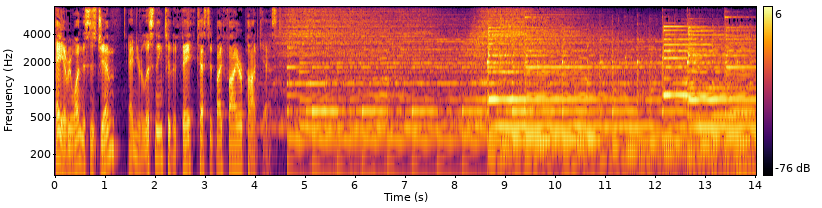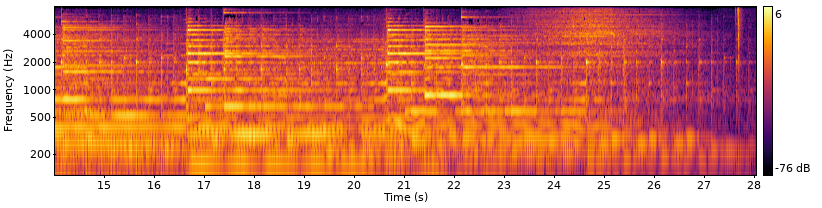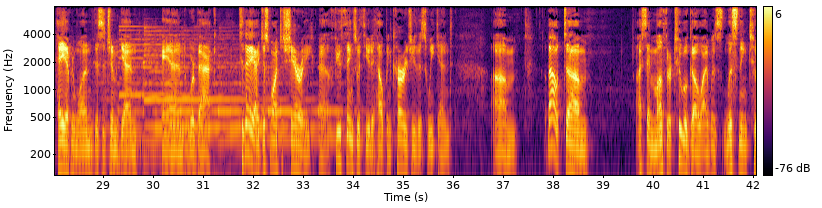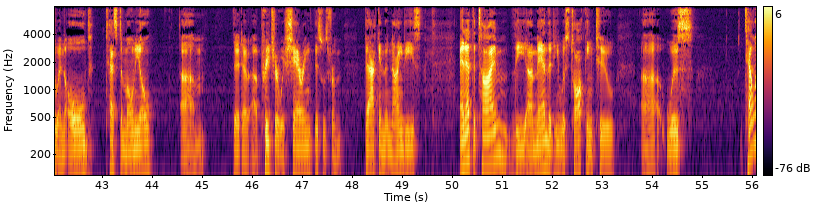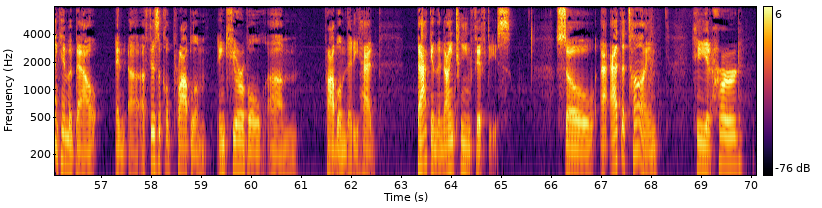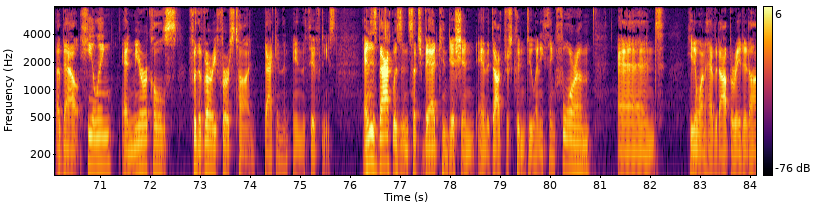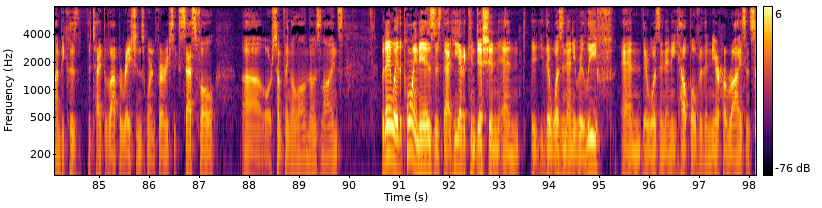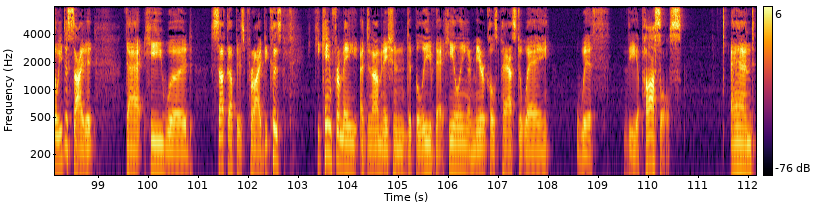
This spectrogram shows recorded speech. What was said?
Hey everyone, this is Jim, and you're listening to the Faith Tested by Fire podcast. Hey everyone, this is Jim again, and we're back. Today I just want to share a, a few things with you to help encourage you this weekend. Um, about, um, I say, a month or two ago, I was listening to an old testimonial um, that a, a preacher was sharing. This was from back in the 90s. And at the time, the uh, man that he was talking to uh, was telling him about an, uh, a physical problem, incurable um, problem that he had back in the 1950s. So at the time, he had heard about healing and miracles for the very first time back in the in the 50s. And his back was in such bad condition and the doctors couldn't do anything for him and he didn't want to have it operated on because the type of operations weren't very successful uh, or something along those lines. But anyway, the point is is that he had a condition and it, there wasn't any relief and there wasn't any help over the near horizon. So he decided that he would suck up his pride because he came from a, a denomination that believed that healing and miracles passed away with the apostles. And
